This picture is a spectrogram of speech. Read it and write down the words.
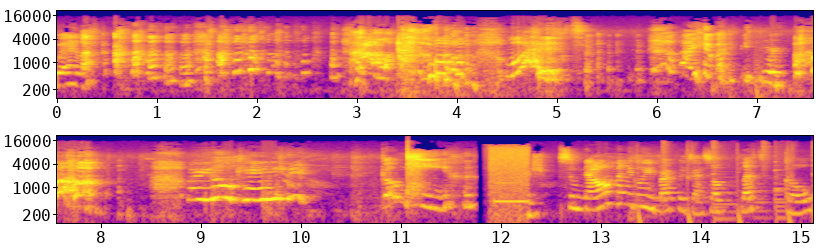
Way I laugh. ow, ow. what? I hit my finger. Are you okay? Go me. So now I'm gonna go eat breakfast, guys. So let's go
